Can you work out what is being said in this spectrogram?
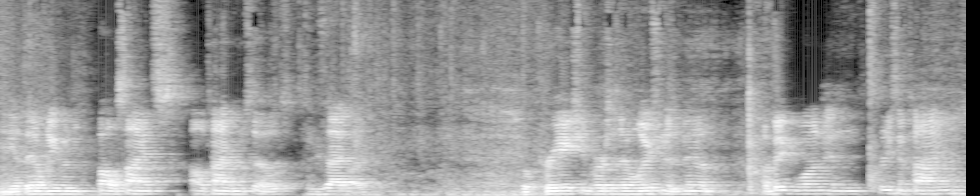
And yet they don't even follow science all the time themselves. Exactly. So creation versus evolution has been a, a big one in recent times.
